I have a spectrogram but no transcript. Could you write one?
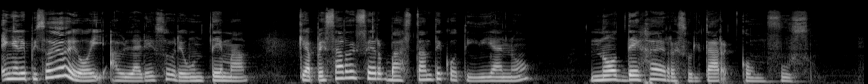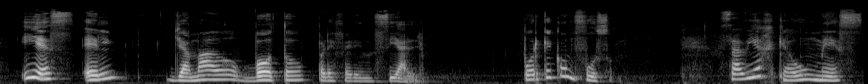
En el episodio de hoy hablaré sobre un tema que a pesar de ser bastante cotidiano, no deja de resultar confuso. Y es el llamado voto preferencial. ¿Por qué confuso? ¿Sabías que a un mes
